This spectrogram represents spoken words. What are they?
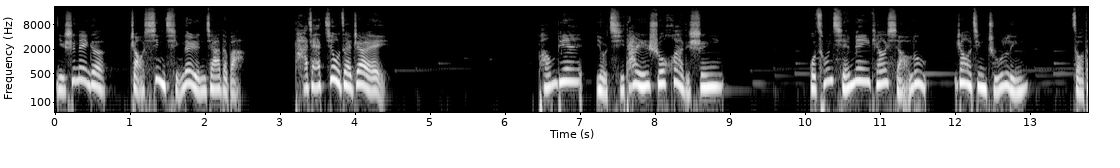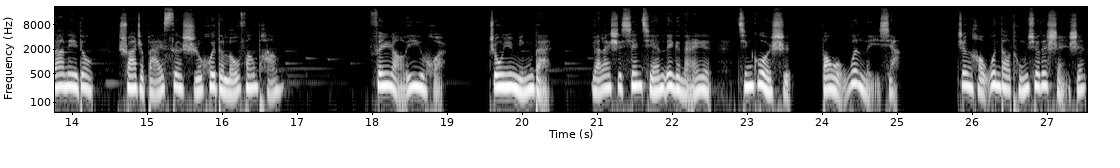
你是那个找性情的人家的吧？他家就在这儿。”哎，旁边有其他人说话的声音。我从前面一条小路绕进竹林，走到那栋。刷着白色石灰的楼房旁，纷扰了一会儿，终于明白，原来是先前那个男人经过时帮我问了一下，正好问到同学的婶婶，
